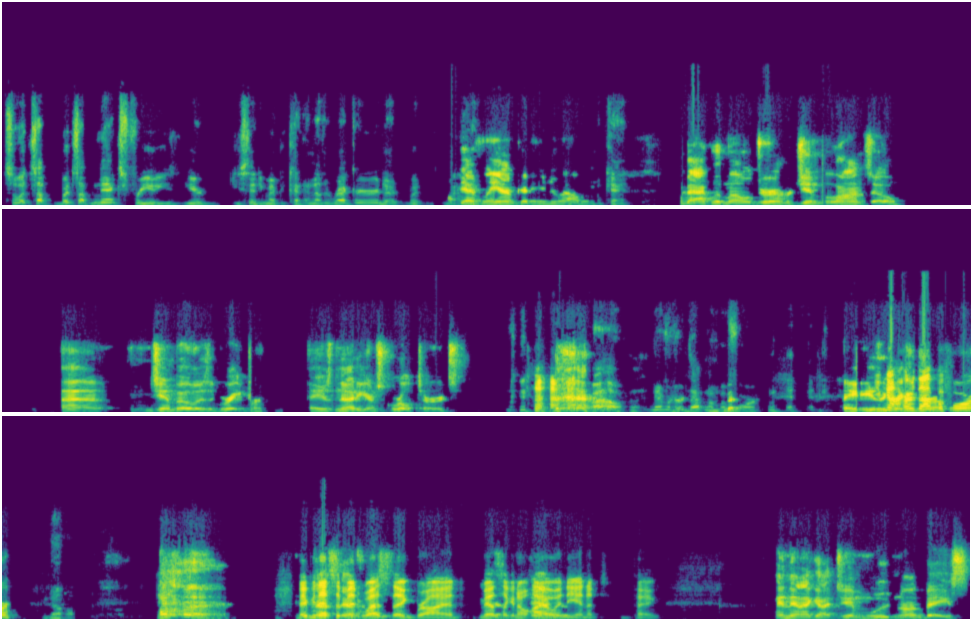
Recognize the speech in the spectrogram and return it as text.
so what's up? What's up next for you? you? You're you said you might be cutting another record, or what? I definitely am cutting a new album. Okay. Back with my old drummer Jim Alonso. Uh, Jimbo is a great drummer. He's nuttier than squirrel turds. Wow, never heard that one before. He's You've a not great heard that drummer. before? No. Maybe that's, a Midwest thing, Brian. Maybe that's Yeah, like an Ohio, it is. Indiana thing. And then I got Jim Wooten on bass.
